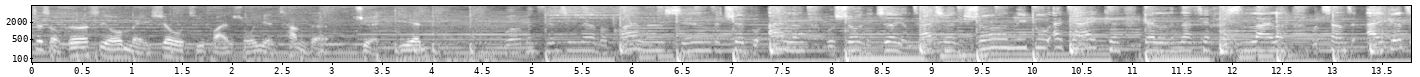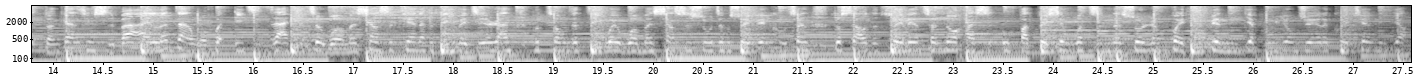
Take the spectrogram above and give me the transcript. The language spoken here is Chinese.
这首歌是由美秀集团所演唱的《卷烟》。我们曾经那么快乐，现在却不爱了。我说你这样太扯，你说你不爱太渴。该来的那天还是来了，我唱着爱歌，这段感情失败了，但我会一直在这。我们像是天南和地北截然不同的地位，我们像是数着水边苦撑，多少的淬炼承诺还是无法兑现。我只能说人会变，你也不用觉得亏欠，你要。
